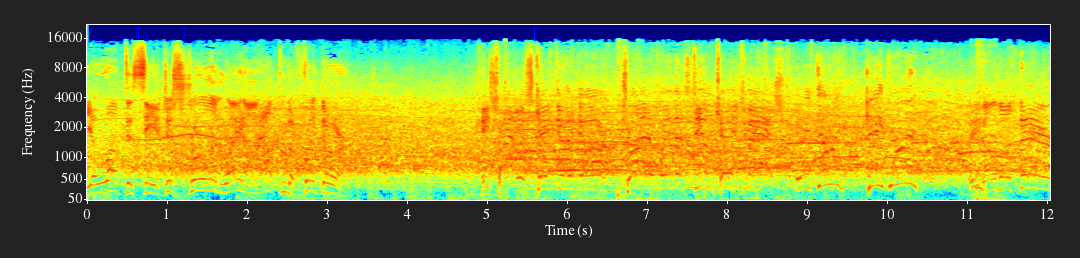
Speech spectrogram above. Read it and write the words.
You love to see it. Just strolling right on out through the front door. He's trying to escape through the door. Trying to win the steel cage match. Can he do it? Can he do it? He's almost there.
